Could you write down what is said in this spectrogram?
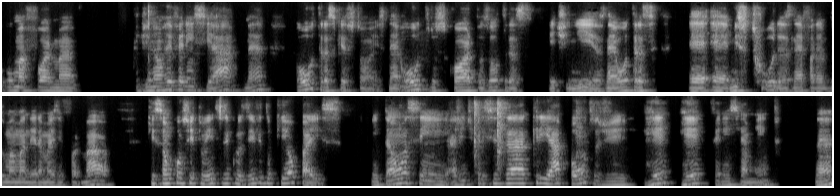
uma forma de não referenciar né, outras questões, né, outros corpos, outras etnias, né, outras é, é, misturas, né, falando de uma maneira mais informal, que são constituintes, inclusive, do que é o país. Então, assim, a gente precisa criar pontos de re-referenciamento, né,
